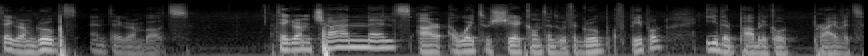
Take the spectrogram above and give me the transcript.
Telegram groups, and Telegram bots. Telegram channels are a way to share content with a group of people, either public or private.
